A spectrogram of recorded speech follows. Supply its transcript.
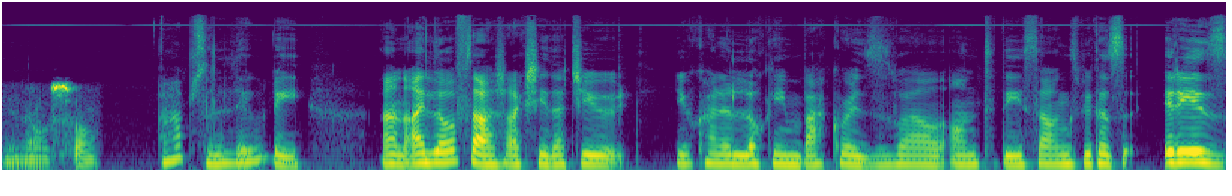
you know. So Absolutely. And I love that actually that you you kind of looking backwards as well onto these songs because it is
